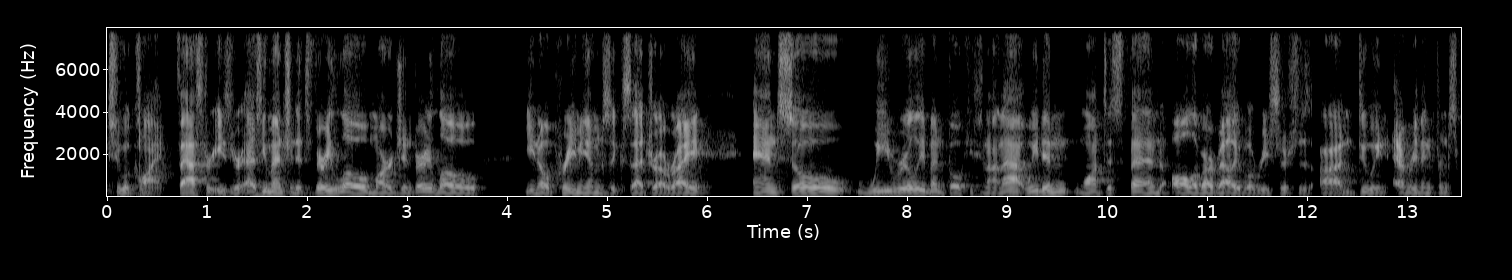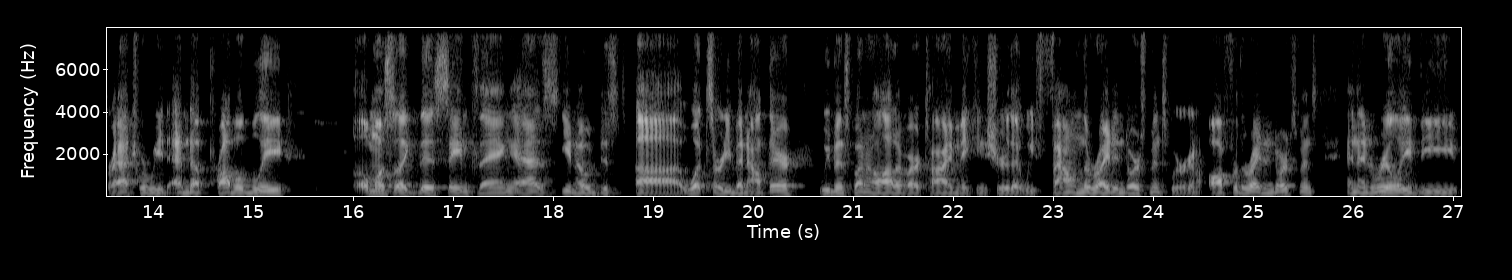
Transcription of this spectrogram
to a client, faster, easier. As you mentioned, it's very low margin, very low, you know, premiums, et cetera, right? And so we really been focusing on that. We didn't want to spend all of our valuable resources on doing everything from scratch, where we'd end up probably almost like the same thing as you know just uh, what's already been out there. We've been spending a lot of our time making sure that we found the right endorsements. We were going to offer the right endorsements, and then really the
